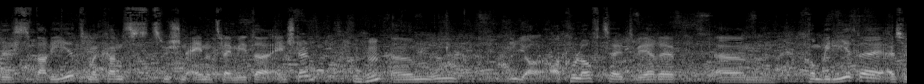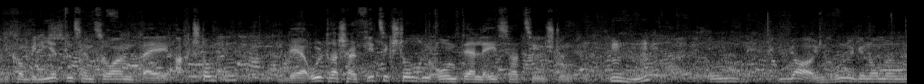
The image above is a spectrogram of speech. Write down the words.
das variiert, man kann es zwischen 1 und 2 Meter einstellen. Mhm. Ähm, ja, Akkulaufzeit wäre ähm, kombinierte, also die kombinierten Sensoren bei 8 Stunden, der Ultraschall 40 Stunden und der Laser 10 Stunden. Mhm. Und ja, im Grunde genommen.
